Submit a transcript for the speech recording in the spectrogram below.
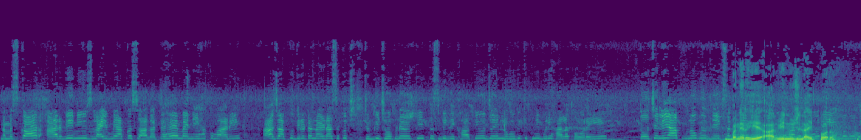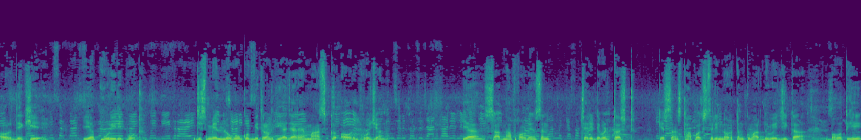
नमस्कार आरवी न्यूज़ लाइव में आपका स्वागत है। मैं नेहा कुमारी। आज आपको ग्रेटर नोएडा से कुछ झुग्गी झोपड़ियों की तस्वीर दिखाती हूँ जो इन लोगों की कितनी बुरी हालत हो रही है। तो चलिए आप लोग देख सकते बने रहिए आरवी न्यूज़ लाइव पर और देखिए यह पूरी रिपोर्ट जिसमें लोगों को वितरण किया जा रहा है मास्क और भोजन। यह साधना फाउंडेशन चैरिटेबल ट्रस्ट के संस्थापक श्री नरोत्तम कुमार दुबे जी का बहुत ही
